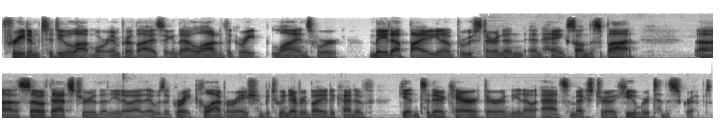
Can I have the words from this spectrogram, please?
freedom to do a lot more improvising, that a lot of the great lines were made up by, you know, Bruce Dern and, and Hanks on the spot. Uh, so if that's true, then, you know, it was a great collaboration between everybody to kind of get into their character and, you know, add some extra humor to the script.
